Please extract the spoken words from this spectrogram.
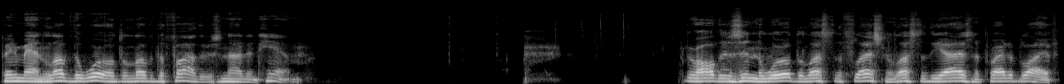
If any man love the world, the love of the Father is not in him. For all that is in the world, the lust of the flesh, and the lust of the eyes, and the pride of life,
